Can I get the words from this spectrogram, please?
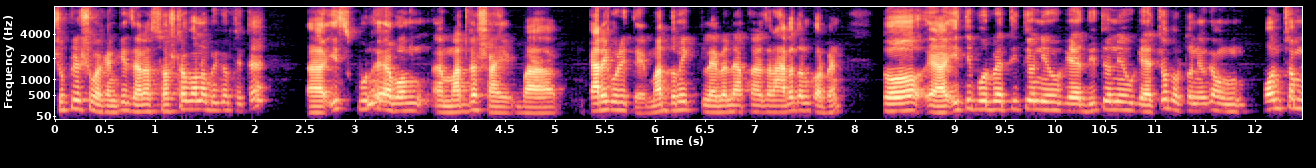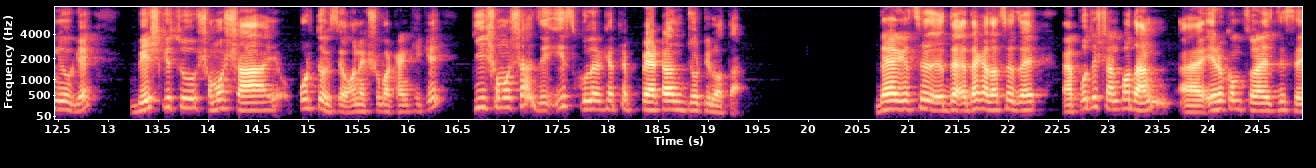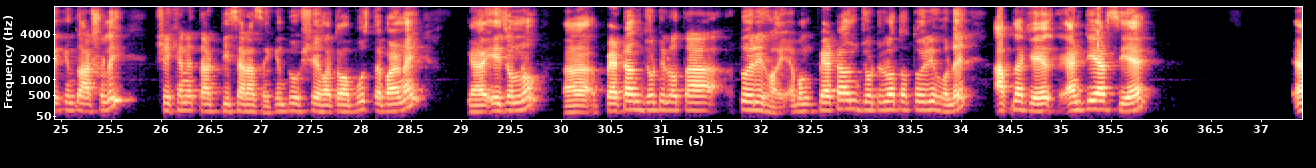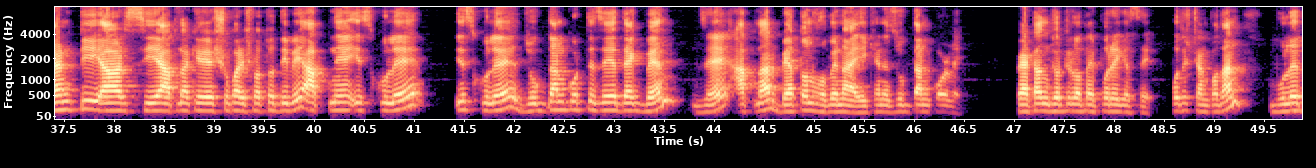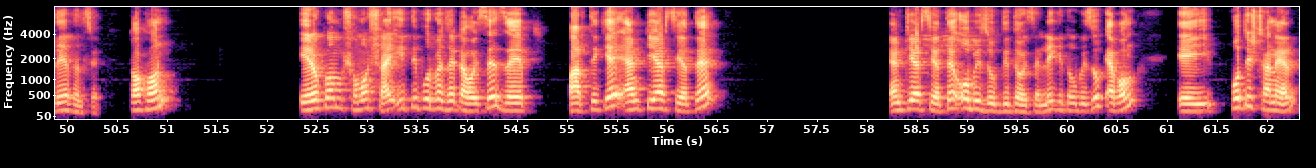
সুপ্রিয় শুভাকাঙ্ক্ষী, যারা ষষ্ঠ গণবিজ্ঞপ্তিতে স্কুলে এবং মাদ্রাসায় বা কারিগরিতে মাধ্যমিক লেভেলে আপনারা যারা আবেদন করবেন, তো ইতিপূর্বে তৃতীয় নিয়োগে, দ্বিতীয় নিয়োগে, চতুর্থ নিয়োগে এবং পঞ্চম নিয়োগে বেশ কিছু সমস্যায় পড়তে হয়েছে অনেক শুভাকাঙ্ক্ষীকে। কি সমস্যা? যে স্কুলের ক্ষেত্রে প্যাটার্ন জটিলতা। দেখা গেছে দেখা যাচ্ছে যে প্রতিষ্ঠান প্রধান এরকম চয়েস দিছে, কিন্তু আসলেই সেখানে তার টিচার আছে, কিন্তু সে হয়তো বুঝতে পারে নাই এই জন্য প্যাটার্ন জটিলতা তৈরি হয় এবং প্যাটার্ন জটিলতা তৈরি হলে আপনাকে এনটিআরসিএ এনটিআরসিএ আপনাকে সুপারিশপত্র দিবে। আপনি স্কুলে স্কুলে যোগদান করতে যেয়ে দেখবেন যে আপনার বেতন হবে না এখানে যোগদান করলে। প্যাটার্ন জটিলতায় পড়ে গেছে, প্রতিষ্ঠান প্রধান ভুলে দিয়ে ফেলছে। তখন এরকম সমস্যায় ইতিপূর্বে যেটা হয়েছে যে প্রার্থীকে এনটিআরসিএতে এনটিআরসিএতে অভিযোগ দিতে হয়েছে, লিখিত অভিযোগ এবং এই প্রতিষ্ঠানের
